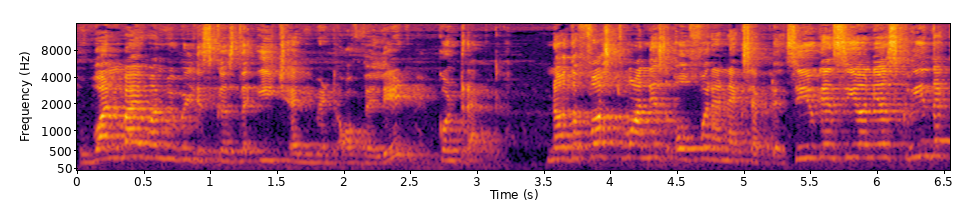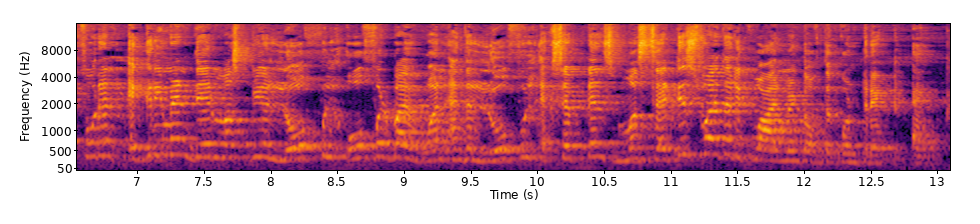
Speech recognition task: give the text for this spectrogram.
One by one we will discuss the each element of valid contract. Now the first one is offer and acceptance. So you can see on your screen that for an agreement there must be a lawful offer by one and the lawful acceptance must satisfy the requirement of the contract act.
